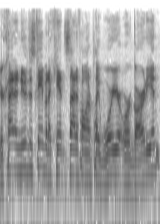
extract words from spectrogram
You're kind of new to this game, but I can't decide if I want to play Warrior or Guardian.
